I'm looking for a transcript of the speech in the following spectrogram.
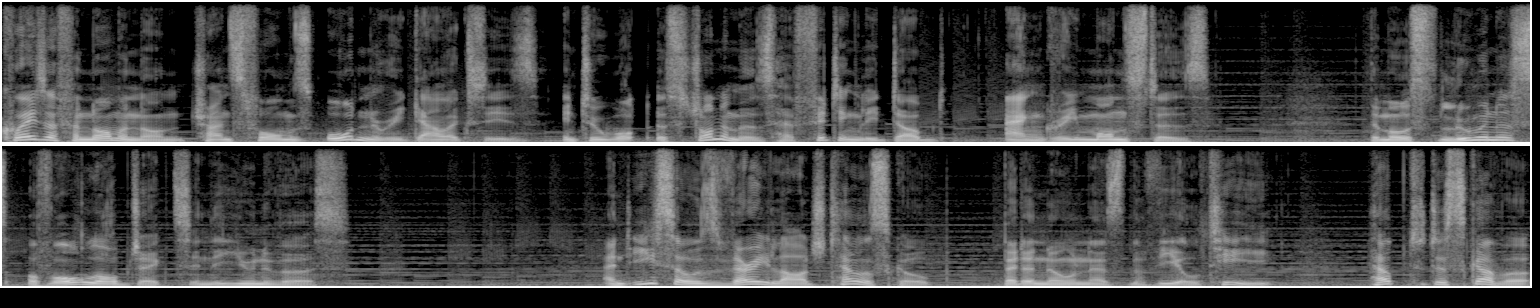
Quasar phenomenon transforms ordinary galaxies into what astronomers have fittingly dubbed angry monsters, the most luminous of all objects in the universe. And ESO's Very Large Telescope, better known as the VLT, helped to discover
